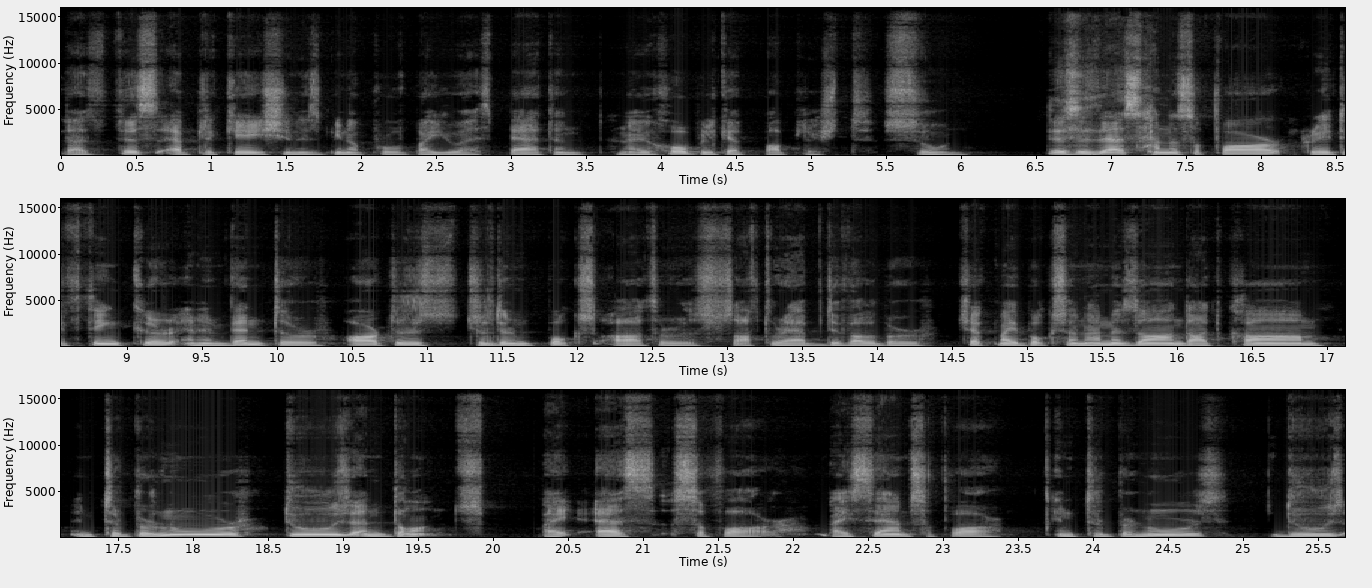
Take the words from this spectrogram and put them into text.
that this application has been approved by US Patent and I hope will get published soon. This is S. Hannah Safar, creative thinker and inventor, artist, children books author, software app developer. Check my books on Amazon.com. Entrepreneur Do's and Don'ts by S. Safar, by Sam Safar. Entrepreneurs, Do's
